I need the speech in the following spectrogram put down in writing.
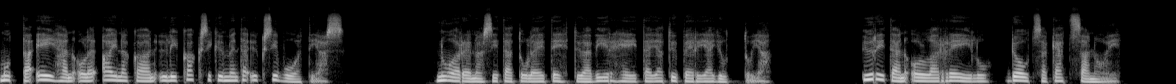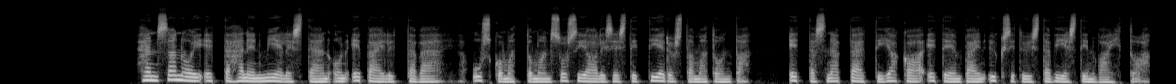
mutta ei hän ole ainakaan yli 21-vuotias. Nuorena sitä tulee tehtyä virheitä ja typeriä juttuja. Yritän olla reilu, Doutsa Cat sanoi. Hän sanoi, että hänen mielestään on epäilyttävää ja uskomattoman sosiaalisesti tiedostamatonta, että Snap päätti jakaa eteenpäin yksityistä viestinvaihtoa.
